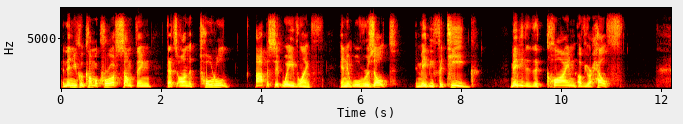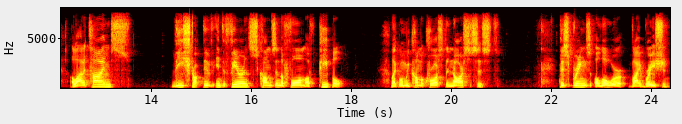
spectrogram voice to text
and then you could come across something that's on the total opposite wavelength, and it will result in maybe fatigue, maybe the decline of your health. A lot of times, destructive interference comes in the form of people. Like when we come across the narcissist, this brings a lower vibration.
